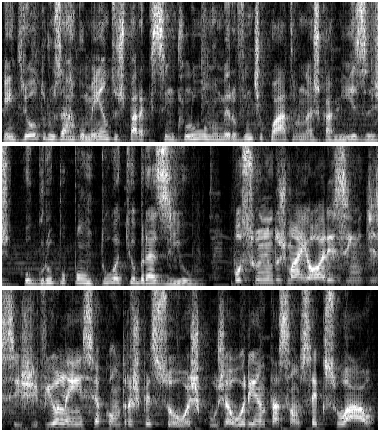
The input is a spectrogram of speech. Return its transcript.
Entre outros argumentos para que se inclua o número 24 nas camisas, o grupo pontua que o Brasil possui um dos maiores índices de violência contra as pessoas cuja orientação sexual,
